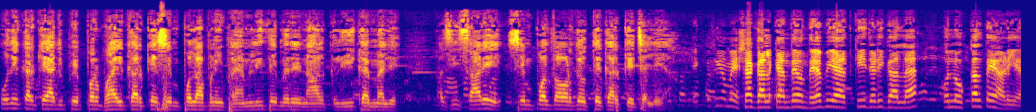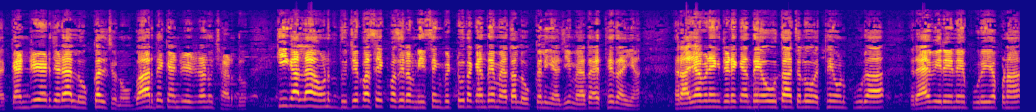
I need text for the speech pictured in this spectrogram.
ਉਹਦੇ ਕਰਕੇ ਅੱਜ ਪੇਪਰ ਫਾਈਲ ਕਰਕੇ ਸਿੰਪਲ ਆਪਣੀ ਫੈਮਿਲੀ ਤੇ ਮੇਰੇ ਨਾਲ ਕਲੀਕ ਐਮਐਲਏ। ਅਸੀਂ ਸਾਰੇ ਸਿੰਪਲ ਤੌਰ ਦੇ ਉੱਤੇ ਕਰਕੇ ਚੱਲੇ ਆ। ਤੁਸੀਂ ਹਮੇਸ਼ਾ ਗੱਲ ਕਹਿੰਦੇ ਹੁੰਦੇ ਆ ਵੀ ਐਤਕੀ ਜਿਹੜੀ ਗੱਲ ਹੈ, ਉਹ ਲੋਕਲ ਤੇ ਆਣੀ ਹੈ। ਕੈਂਡੀਡੇਟ ਜਿਹੜਾ ਲੋਕਲ ਚੁਣੋ। ਬਾਹਰ ਦੇ ਕੈਂਡੀਡੇਟਾਂ ਨੂੰ ਛੱਡ ਦਿਓ। ਕੀ ਗੱਲ ਹੈ, ਹੁਣ ਦੂਜੇ ਪਾਸੇ, ਇੱਕ ਪਾਸੇ ਰਵਨੀਤ ਸਿੰਘ ਬਿੱਟੂ ਤਾਂ ਕਹਿੰਦੇ, ਮੈਂ ਤਾਂ ਲੋਕਲ ਹੀ ਆ ਜੀ, ਮੈਂ ਤਾਂ ਇੱਥੇ ਦਾ ਹੀ ਆ ਰਾਜਾ ਵੜਿੰਗ ਜਿਹੜੇ ਕਹਿੰਦੇ, ਉਹ ਤਾਂ ਚਲੋ ਇੱਥੇ ਹੁਣ ਪੂਰਾ ਰਹਿ ਵੀ ਰਹੇ ਨੇ, ਪੂਰੇ ਆਪਣਾ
